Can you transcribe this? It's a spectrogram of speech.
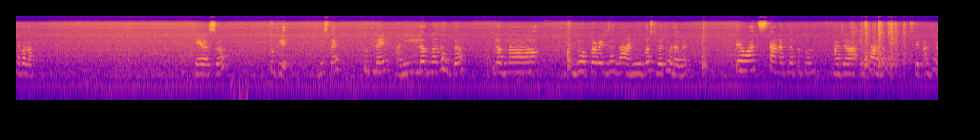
हे बघा. हे असं तुटले. दिसतंय? तुटले आणि लग्न झालं लग्न गृहप्रवेश झाला आणि बसलं थोडा वेळ. तेव्हाच कानातलं तुटून माझ्या इथं आलं. ते माझ्या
